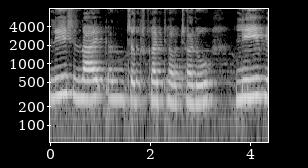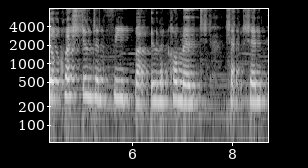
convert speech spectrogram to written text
like and subscribe to our channel. Leave your questions and feedback in the comments section.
